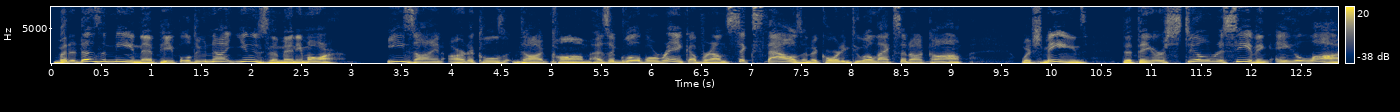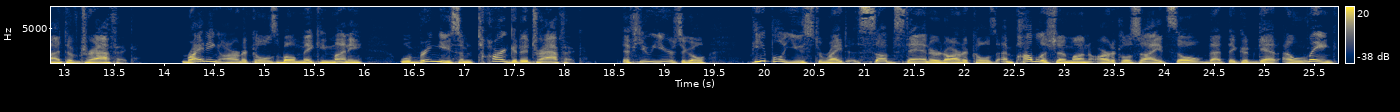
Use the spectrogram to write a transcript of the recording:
but it doesn't mean that people do not use them anymore. EzineArticles.com has a global rank of around 6,000 according to Alexa.com, which means that they are still receiving a lot of traffic. Writing articles about making money will bring you some targeted traffic. A few years ago, people used to write substandard articles and publish them on article sites so that they could get a link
